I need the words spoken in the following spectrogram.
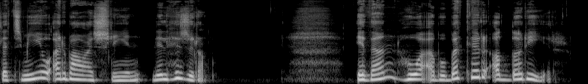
324 للهجرة. إذا هو أبو بكر الضرير.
